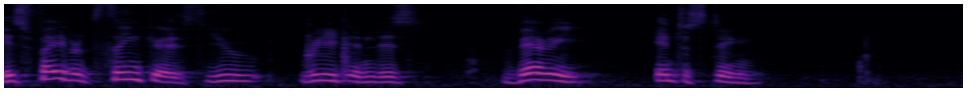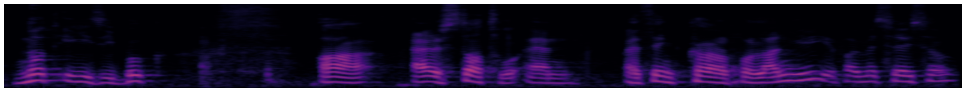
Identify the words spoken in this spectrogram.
His favorite thinkers you read in this very interesting, not easy book are Aristotle and I think Karl Polanyi, if I may say so.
